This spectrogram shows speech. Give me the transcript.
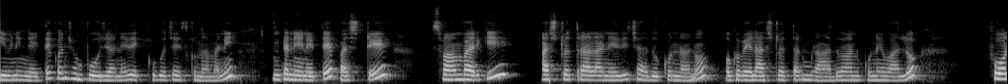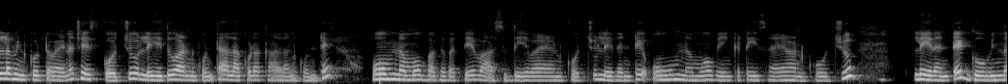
ఈవినింగ్ అయితే కొంచెం పూజ అనేది ఎక్కువగా చేసుకుందామని ఇంకా నేనైతే ఫస్టే స్వామివారికి అష్టోత్తరాలు అనేది చదువుకున్నాను. ఒకవేళ అష్టోత్తరం రాదు అనుకునే వాళ్ళు ఫోన్లో వినుకోవటం అయినా చేసుకోవచ్చు. లేదు అనుకుంటే అలా కూడా కాదనుకుంటే ఓం నమో భగవతే వాసుదేవాయ అనుకోవచ్చు. లేదంటే ఓం నమో వెంకటేశాయ అనుకోవచ్చు. లేదంటే గోవింద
